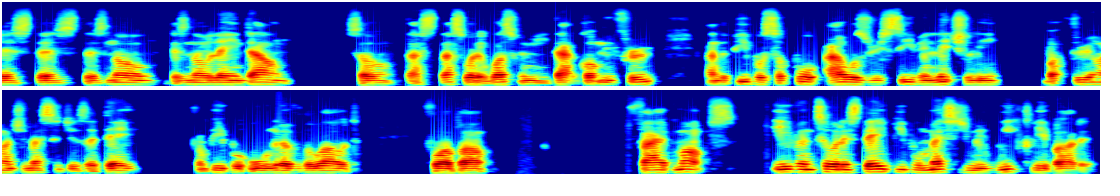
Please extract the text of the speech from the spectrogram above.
there's there's there's no there's no laying down. So that's that's what it was for me. That got me through. And the people support I was receiving literally about 300 messages a day from people all over the world for about five months. Even till this day, people message me weekly about it,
